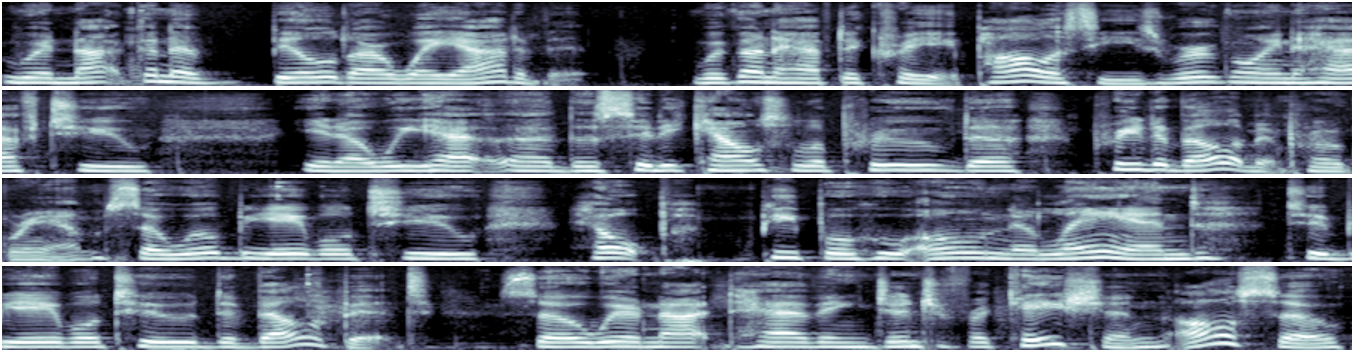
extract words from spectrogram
we're not going to build our way out of it. We're going to have to create policies. We're going to have to you know, we have uh, the city council approved a pre-development program, so we'll be able to help people who own their land to be able to develop it. So we're not having gentrification. Also,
